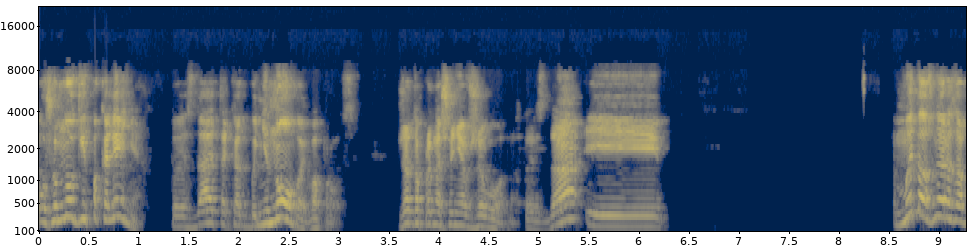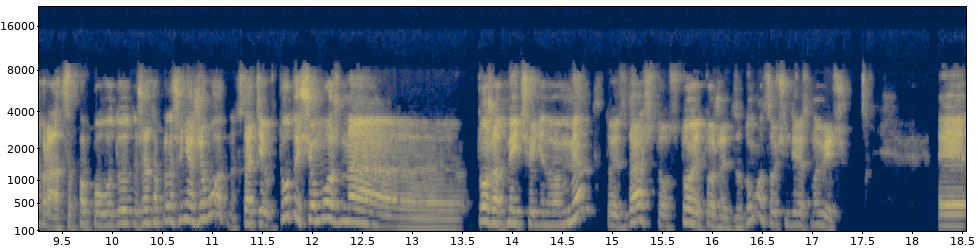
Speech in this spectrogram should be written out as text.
уже многие поколения. То есть, да, это как бы не новый вопрос. Жертвоприношение в животных. То есть, да, и мы должны разобраться по поводу жертвоприношения животных. Кстати, тут еще можно э, тоже отметить еще один момент, то есть, да, что стоит тоже задуматься, очень интересную вещь. Э,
